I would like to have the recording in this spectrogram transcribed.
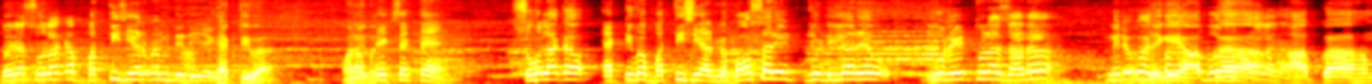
2016 का बत्तीस हज़ार रुपये में दे दीजिएगा। एक्टिवा ओनली देख सकते हैं। 16 का एक्टिवा बत्तीस हज़ार में। बहुत सारे जो डीलर है वो रेट थोड़ा ज़्यादा मेरे को देखिए तो आपका आपका हम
